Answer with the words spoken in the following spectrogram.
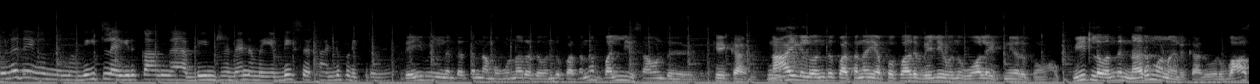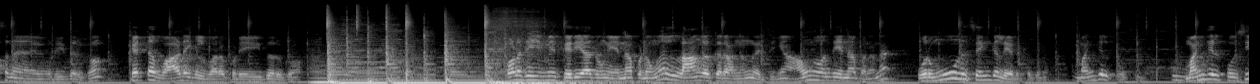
குலதெய்வம் நம்ம வீட்டில் இருக்காங்க அப்படின்றத நம்ம எப்படி சார் கண்டுபிடிக்கிறது? தெய்வம் இல்லைன்றத நம்ம உணர்றது வந்து பார்த்தோன்னா பல்லி சவுண்டு கேட்காது. நாய்கள் வந்து பார்த்தோன்னா எப்போ பாரு வெளியே வந்து ஓலைட்னே இருக்கும். வீட்டில் வந்து நறுமணம் இருக்காது. ஒரு வாசனை ஒரு இது இருக்கும். கெட்ட வாடைகள் வரக்கூடிய இது இருக்கும். குலதெய்வமே தெரியாதவங்க என்ன பண்ணுவாங்க? லாங்கக்கிறாங்கன்னு வச்சுக்க அவங்க வந்து என்ன பண்ணனா ஒரு மூணு செங்கல் எடுத்துக்கணும். மஞ்சள் பூசி. மஞ்சள் பூசி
